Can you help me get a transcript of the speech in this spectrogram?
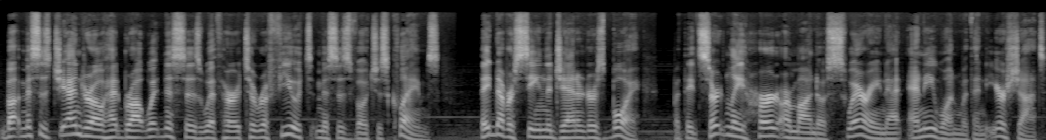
But Mrs. Jandro had brought witnesses with her to refute Mrs. Voch's claims. They'd never seen the janitor's boy, but they'd certainly heard Armando swearing at anyone within earshot.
